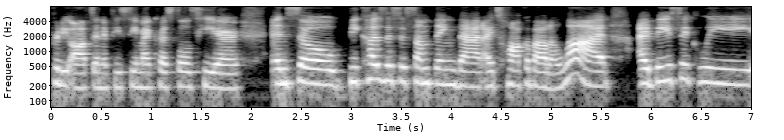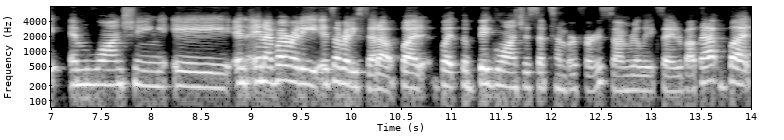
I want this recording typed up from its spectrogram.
pretty often if you see my crystals here. And so because this is something that I talk about a lot, I basically am launching a and, and I've already it's already set up, but but the big launch is September 1st. So I'm really excited about that. But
